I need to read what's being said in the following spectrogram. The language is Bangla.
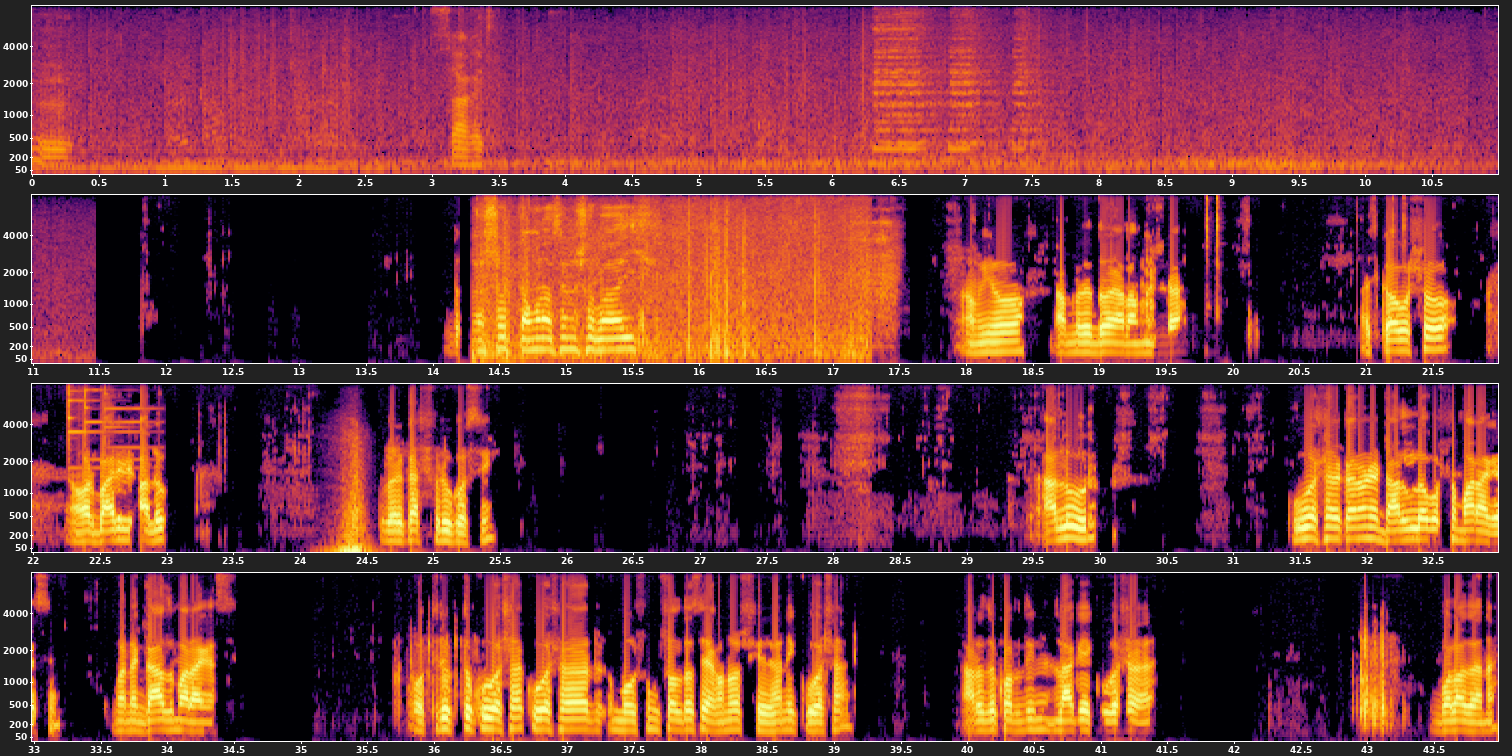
হুম চা খাইতে দর্শক কেমন আছেন সবাই? আমিও আপনাদের দয়া আলহামদুলিল্লাহ। আজকে অবশ্য আমার বাড়ির আলু তুলার কাজ শুরু করছি। আলুর কুয়াশার কারণে ডালগুলো অবশ্য মারা গেছে মানে গাছ মারা গেছে। অতিরিক্ত কুয়াশা, কুয়াশার মৌসুম চলতেছে এখনও সেখানে কুয়াশা। আরও যে কতদিন লাগে কুয়াশা, বলা যায় না।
